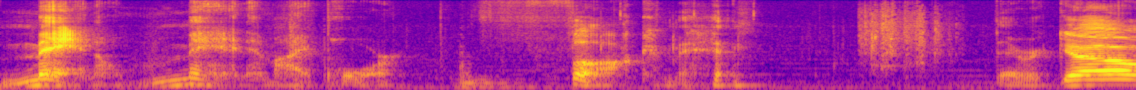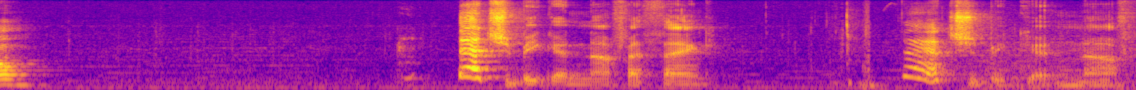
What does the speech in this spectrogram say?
Man, oh man, am I poor. Fuck, man. There we go. That should be good enough, I think. That should be good enough.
